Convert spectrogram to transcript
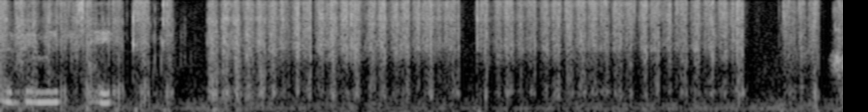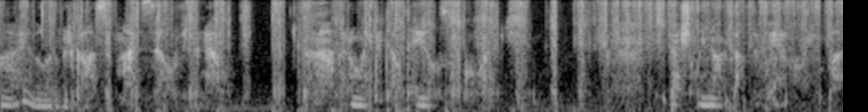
in the family these days? I have a little bit of gossip myself, you know. I don't like to tell tales, of course. Especially not about the family, but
